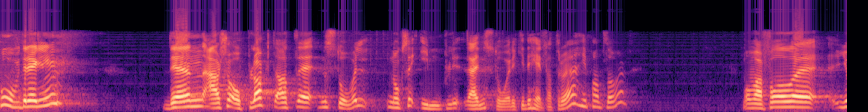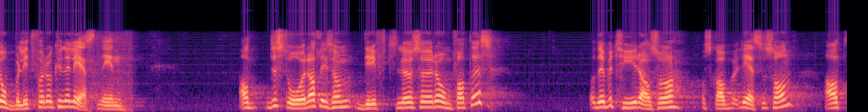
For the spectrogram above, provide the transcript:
Hovedregelen den er så opplagt at eh, den står vel nokså impli... Nei, den står ikke i det hele tatt, tror jeg, i panteloven. Må i hvert fall eh, jobbe litt for å kunne lese den inn at det står at liksom driftsløsøre omfattes. Og det betyr altså, og skal leses sånn, at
